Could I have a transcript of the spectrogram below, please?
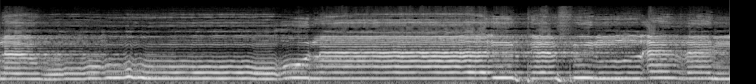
ورسوله أولئك في الأذلين.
